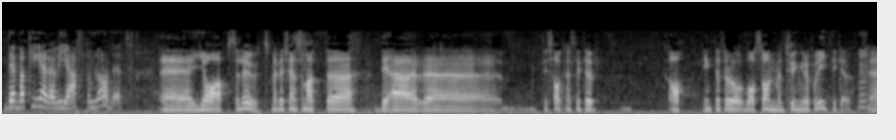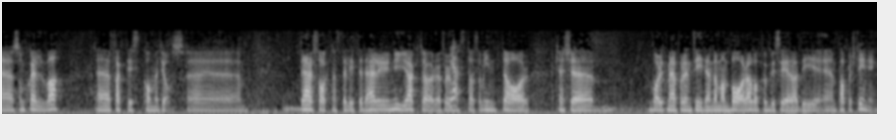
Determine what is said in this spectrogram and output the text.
debattera via Aftonbladet? Eh, ja, absolut. Men det känns som att eh, det är... Eh, det saknas lite... Ja, inte för att vara sån, men tyngre politiker Mm. eh, som själva eh, faktiskt kommer till oss. Eh, där saknas det lite. Det här är ju nya aktörer för det Ja. mesta som inte har kanske varit med på den tiden där man bara var publicerad i en papperstidning.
